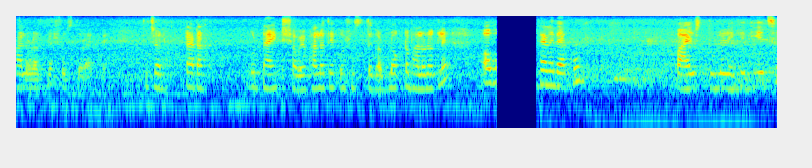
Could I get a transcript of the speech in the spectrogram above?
ভালো রাখবে, সুস্থ রাখবে। তো চলো, টাটা, গুড নাইট, সবাই ভালো থেকো, সুস্থ থেকো। ব্লগটা ভালো লাগলে অবশ্যই এখানে দেখো পায়েস তুলে রেখে দিয়েছি।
